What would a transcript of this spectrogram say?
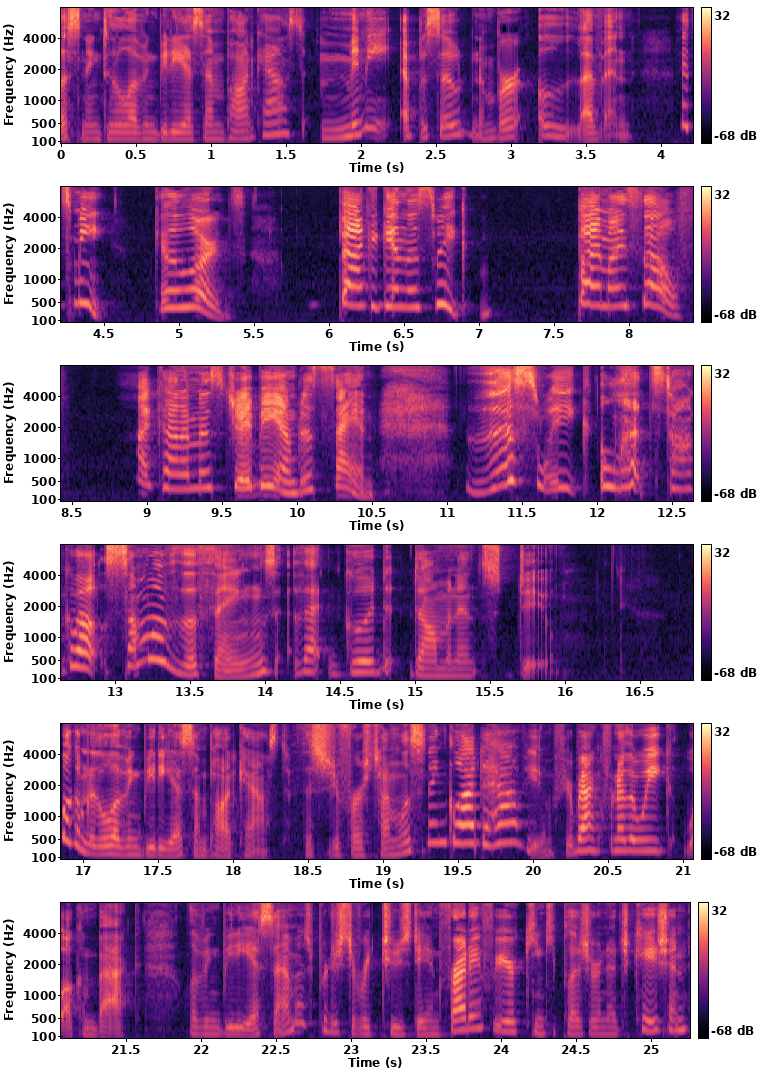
listening to the Loving BDSM podcast, mini episode number 11. It's me, Kayla Lords, back again this week by myself. I kind of miss JB, I'm just saying. This week, let's talk about some of the things that good dominants do. Welcome to the Loving BDSM podcast. If this is your first time listening, glad to have you. If you're back for another week, welcome back. Loving BDSM is produced every Tuesday and Friday for your kinky pleasure and education,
